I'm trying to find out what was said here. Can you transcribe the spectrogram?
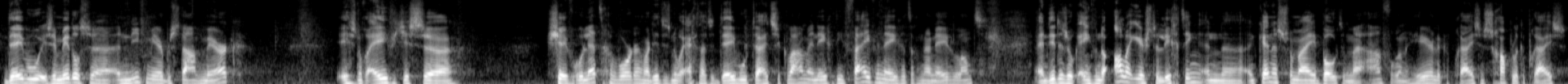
Daewoo is inmiddels uh, een niet meer bestaand merk. Is nog eventjes uh, Chevrolet geworden, maar dit is nog echt uit de Daewoo-tijd. Ze kwamen in 1995 naar Nederland. En dit is ook een van de allereerste lichting. Een, uh, een kennis van mij bood mij aan voor een heerlijke prijs, een schappelijke prijs.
